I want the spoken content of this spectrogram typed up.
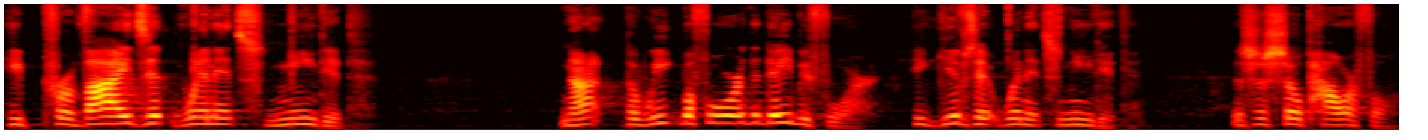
He provides it when it's needed, not the week before, or the day before. He gives it when it's needed. This is so powerful.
